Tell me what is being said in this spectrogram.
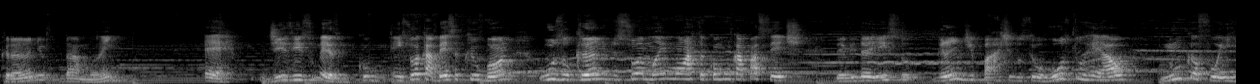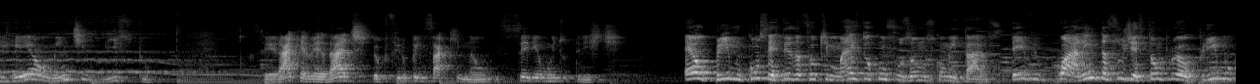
crânio da mãe. É, diz isso mesmo. Em sua cabeça, Cubone usa o crânio de sua mãe morta como um capacete. Devido a isso, grande parte do seu rosto real nunca foi realmente visto. Será que é verdade? Eu prefiro pensar que não. Isso seria muito triste. É o Primo com certeza foi o que mais deu confusão nos comentários. Teve 40 sugestões pro El Primo,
